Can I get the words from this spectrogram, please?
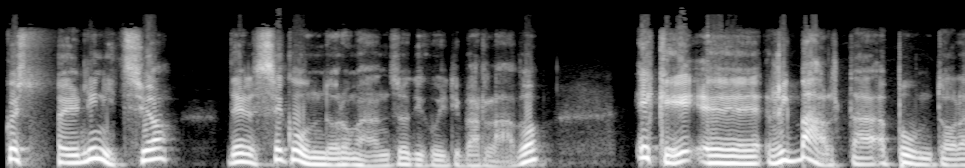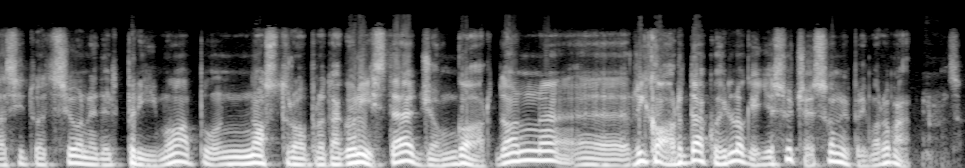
Questo è l'inizio del secondo romanzo di cui ti parlavo e che eh, ribalta appunto la situazione del primo, appunto, il nostro protagonista John Gordon eh, ricorda quello che gli è successo nel primo romanzo.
